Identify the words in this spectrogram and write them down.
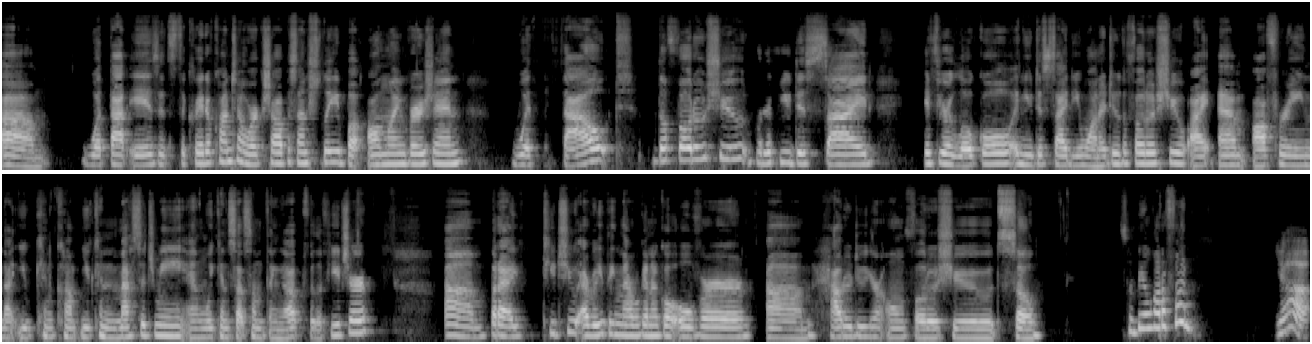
um, what that is, it's the creative content workshop essentially, but online version without the photo shoot. But if you decide, if you're local and you decide you want to do the photo shoot, I am offering that you can come, you can message me and we can set something up for the future. Um, but I teach you everything that we're gonna go over, um, how to do your own photo shoots. So this will be a lot of fun. Yeah,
